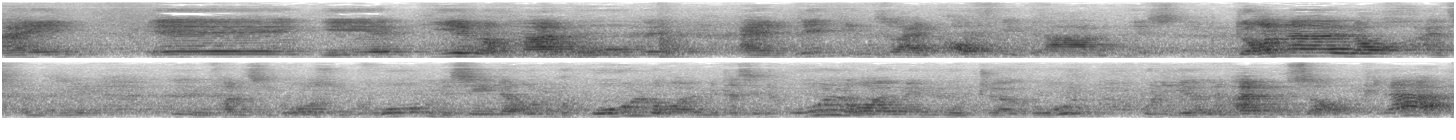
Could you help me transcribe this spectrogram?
eingehen. Hier nochmal oben ein Blick in so ein aufgegrabenes Donnerloch, eins von diesen, von diesen großen Gruben. Wir sehen da unten Hohlräume, das sind Hohlräume im Untergrund und irgendwann ist auch klar,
